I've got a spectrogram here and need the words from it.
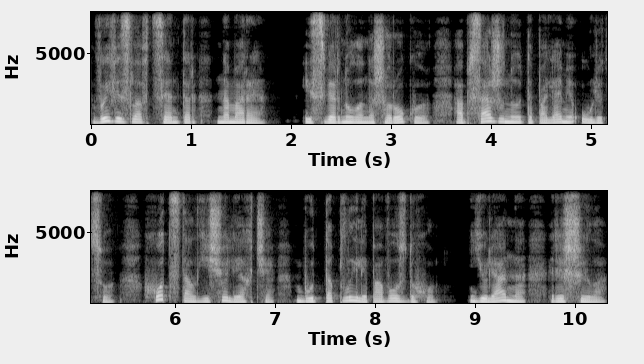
вывезла в центр на море и свернула на широкую, обсаженную тополями улицу. Ход стал еще легче, будто плыли по воздуху. Юлианна решила,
